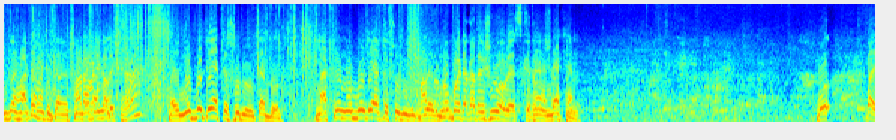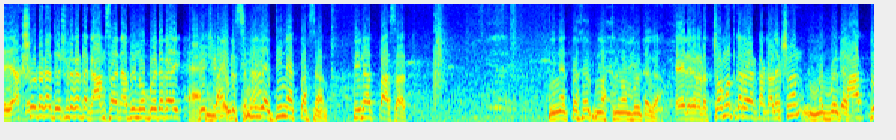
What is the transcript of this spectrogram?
একদম হাঁটাহাঁটি কালেকশন ফাটাফাটি কালেকশন হ্যাঁ? ভাই নব্বই টিয়াতে শুরু চাদর মাত্র নব্বই শুরু মাত্র নব্বই টাকা থেকে শুরু হবে আজকে হ্যাঁ দেখেন। ভাই একশো টাকা দেড়শো টাকা একটা গামছা না আপনি নব্বই টাকায় বেশি হ্যাঁ? সিঙ্গেল তিন হাত পাঁচ হাত। তিন হাত পাঁচ হাত। তিন হাত পাঁচ হাত মাত্র নব্বই টাকা। এই দেখেন একটা চমৎকার একটা কালেকশন নব্বই টাকা। মাত্র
